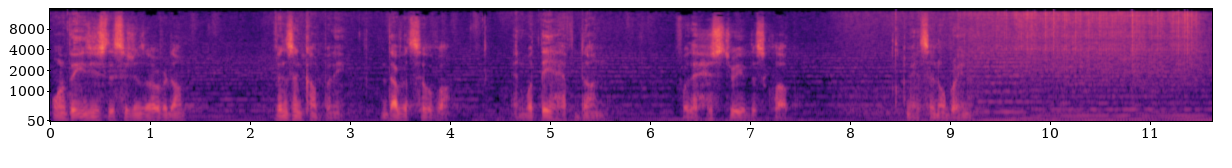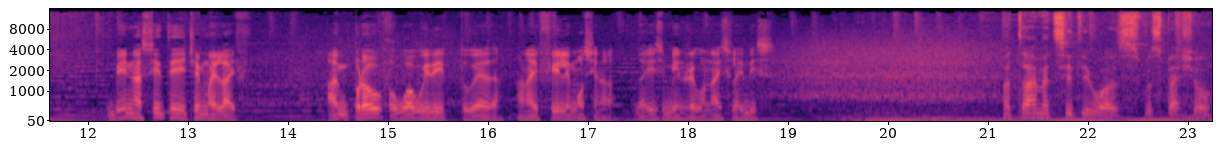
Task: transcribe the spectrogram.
one of the easiest decisions I've ever done. Vincent Kompany, David Silva, and what they have done for the history of this club. I mean, it's a no-brainer. Being a city changed my life. I'm proud of what we did together, and I feel emotional that it's being recognized like this. My time at City was, was special,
